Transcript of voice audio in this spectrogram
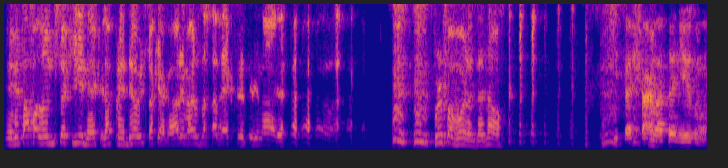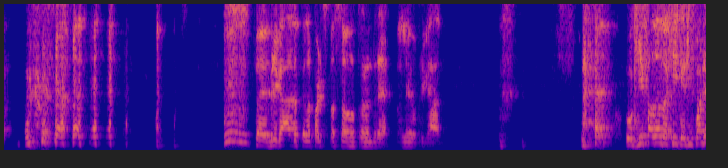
Ele tá falando isso aqui, né? Que ele aprendeu isso aqui agora e vai usar a Dex veterinária. Por favor, André, não. Isso é charlatanismo. obrigado pela participação, doutor André. Valeu, obrigado. O Gui falando aqui que a gente pode,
